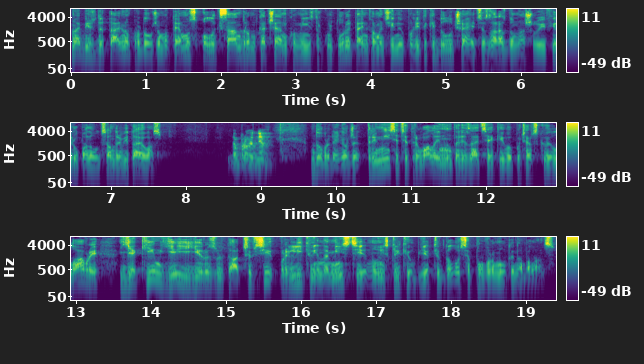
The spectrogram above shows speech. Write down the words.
Ну а більш детально продовжимо тему з Олександром Ткаченко, міністр культури та інформаційної політики, долучається зараз до нашого ефіру. Пане Олександре, вітаю вас. Доброго дня. Добрий день. Отже, три місяці тривала інвентаризація Києво-Печерської лаври. Яким є її результат? Чи всі реліквії на місці? Ну і скільки об'єктів вдалося повернути на баланс?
